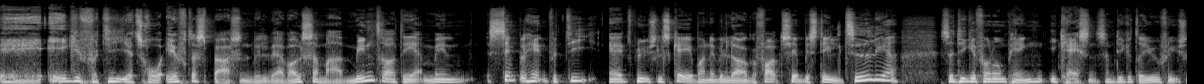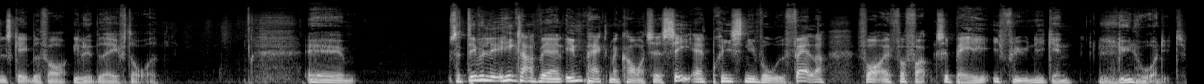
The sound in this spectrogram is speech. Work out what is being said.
Øh, ikke fordi jeg tror, efterspørgselen vil være voldsomt meget mindre der, men simpelthen fordi, at flyselskaberne vil lokke folk til at bestille tidligere, så de kan få nogle penge i kassen, som de kan drive flyselskabet for i løbet af efteråret. Øh, så det vil helt klart være en impact, man kommer til at se, at prisniveauet falder for at få folk tilbage i flyene igen lynhurtigt.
